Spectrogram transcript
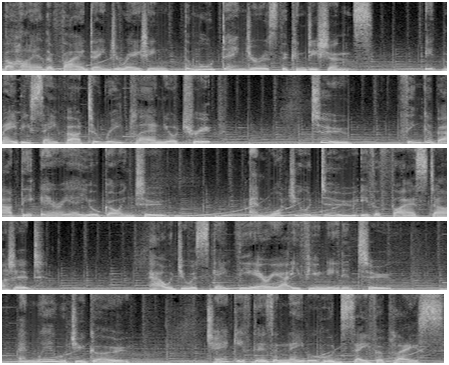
The higher the fire danger rating, the more dangerous the conditions. It may be safer to replan your trip. 2. Think about the area you're going to and what you would do if a fire started. How would you escape the area if you needed to? And where would you go? Check if there's a neighbourhood safer place.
